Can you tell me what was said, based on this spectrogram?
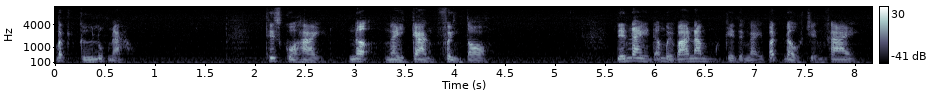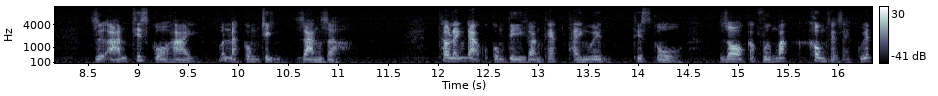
bất cứ lúc nào. Tisco 2 nợ ngày càng phình to. Đến nay đã 13 năm kể từ ngày bắt đầu triển khai, dự án Tisco 2 vẫn là công trình giang dở. Theo lãnh đạo của công ty gang thép Thái Nguyên, Tisco, do các vướng mắc không thể giải quyết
